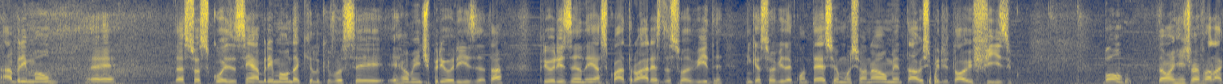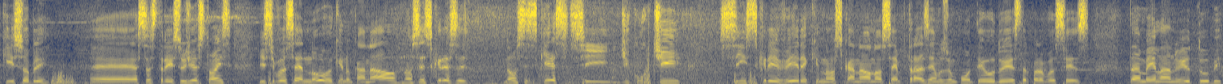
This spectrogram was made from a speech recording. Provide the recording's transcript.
abrir mão é, das suas coisas, sem abrir mão daquilo que você realmente prioriza, tá? Priorizando as quatro áreas da sua vida em que a sua vida acontece: emocional, mental, espiritual e físico. Bom, então a gente vai falar aqui sobre é, essas três sugestões. E se você é novo aqui no canal, não se esqueça, não se esqueça de, de curtir, se inscrever aqui no nosso canal. Nós sempre trazemos um conteúdo extra para vocês também lá no YouTube.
